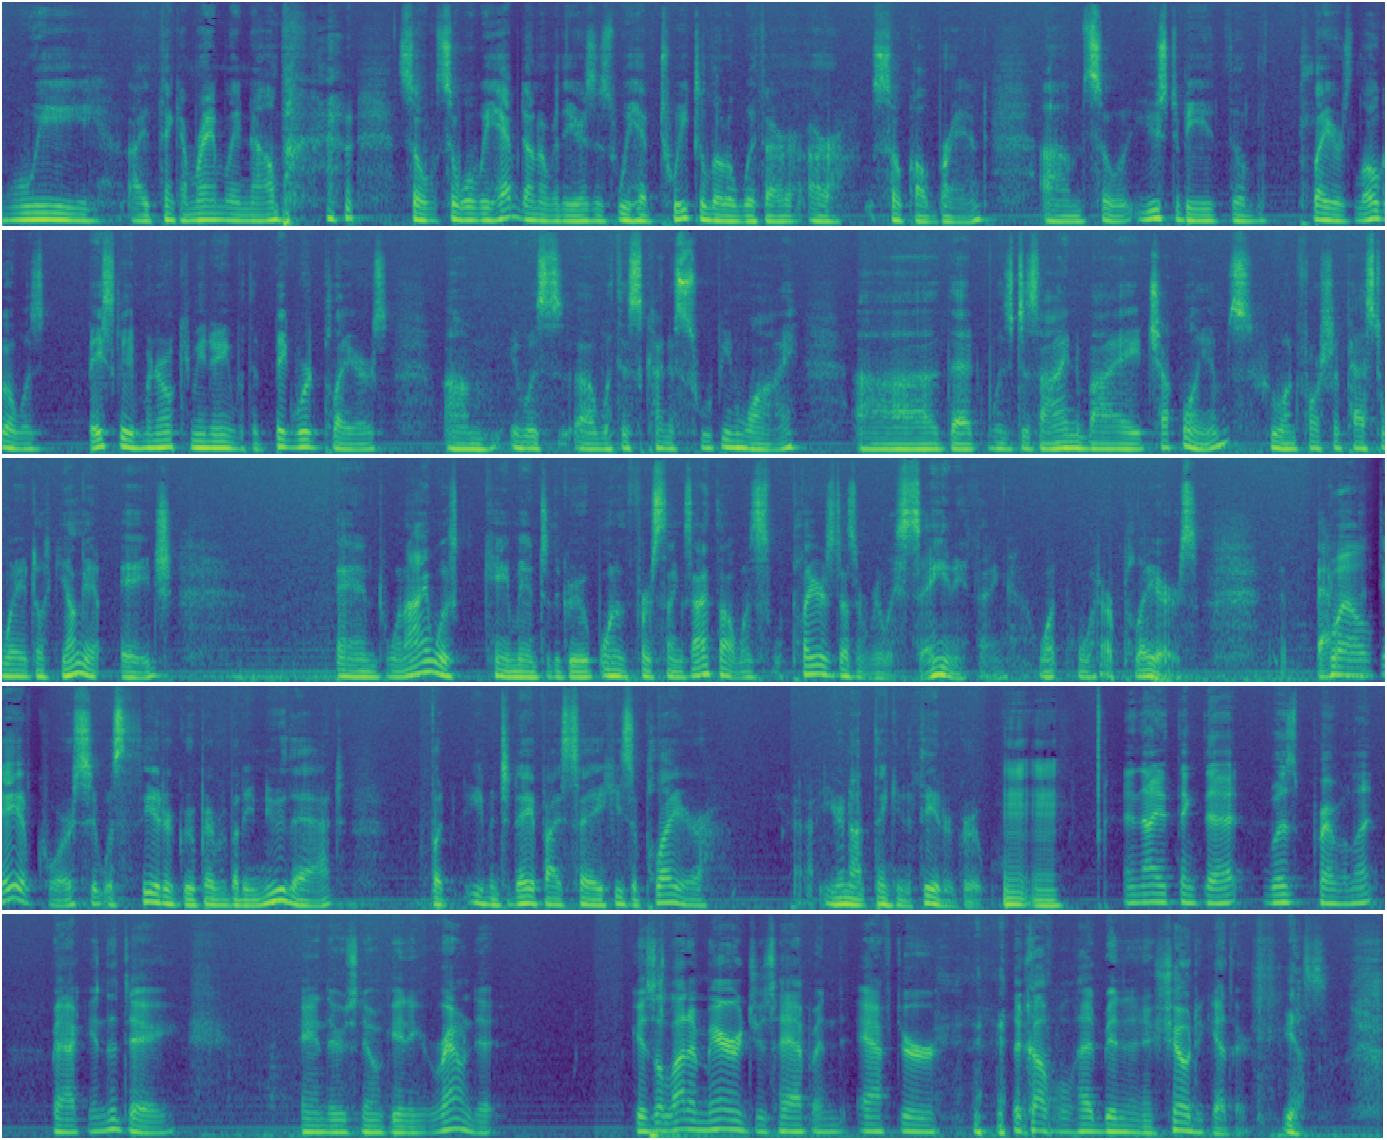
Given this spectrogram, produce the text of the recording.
we i think i'm rambling now so so what we have done over the years is we have tweaked a little with our our so-called brand. Um, so it used to be the players logo was basically monroe community with the big word players um, it was uh, with this kind of swooping y uh, that was designed by chuck williams who unfortunately passed away at a young age and when I was came into the group, one of the first things I thought was, well, players doesn't really say anything. What what are players? Back in Well- the day, of course, it was theater group. Everybody knew that. But even today, if I say he's a player, uh, you're not thinking a theater group. And I think that was prevalent back in the day, and there's no getting around it. because a lot of marriages happened after the couple had been in a show together. Yes.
